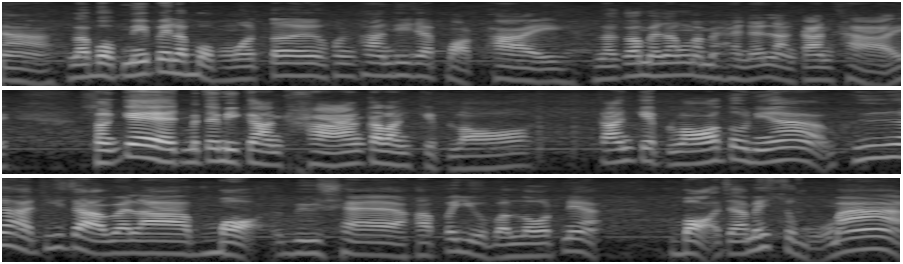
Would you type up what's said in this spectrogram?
อ่าระบบนี้เป็นระบบมอเตอร์ค่อนข้างที่จะปลอดภัย แล้วก็ไม่ต้องมาภายในหลังการขาย สังเกตมันจะมีการค้างกำลังเก็บล้อ การเก็บล้อตัวเนี้ยเพื่อที่จะเวลาเบาะวิวแชร์ครับไปอยู่บนรถเนี่ยเบาะจะไม่สูงมาก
